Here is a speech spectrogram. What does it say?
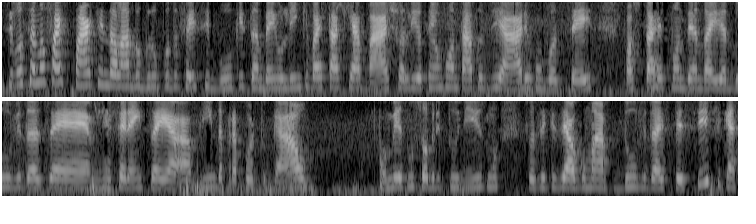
Se você não faz parte ainda lá do grupo do Facebook, também o link vai estar aqui abaixo, ali eu tenho um contato diário com vocês, posso estar respondendo aí a dúvidas é, referentes aí à vinda para Portugal, ou mesmo sobre turismo, se você quiser alguma dúvida específica,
